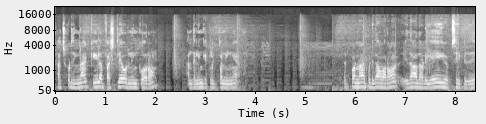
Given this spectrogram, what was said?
சர்ச் கொடுத்தீங்கன்னா கீழே ஃபஸ்ட்லேயே ஒரு லிங்க் வரும். அந்த லிங்கை கிளிக் பண்ணிங்க. செட் பண்ணால் இப்படி தான் வரும் இதுதான் அதோடய ஏஐ வெப்சைட் இது.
